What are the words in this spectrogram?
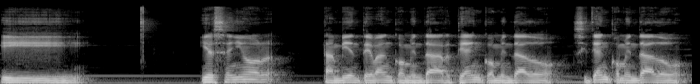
Y, y el Señor también te va a encomendar, te ha encomendado, si te ha encomendado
